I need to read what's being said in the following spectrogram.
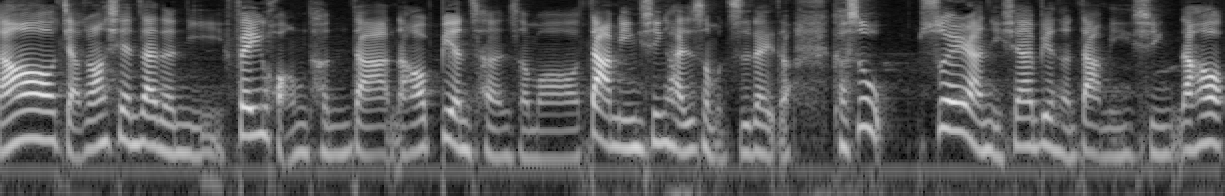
然后假装现在的你飞黄腾达，然后变成什么大明星还是什么之类的。可是虽然你现在变成大明星，然后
